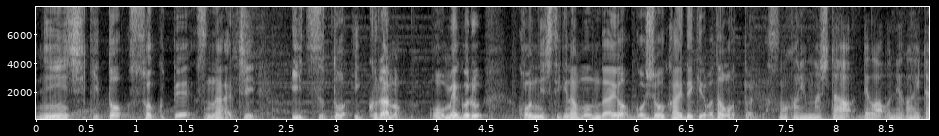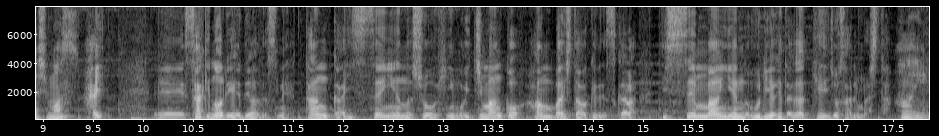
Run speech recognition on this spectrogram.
認識と測定すなわちいつといくらのをめぐる今日的な問題をご紹介できればと思っております。わかりました。ではお願いいたします。はい、えー先の例ではですね単価1000円の商品を1万個販売したわけですから1000万円の売上高が計上されました。はい。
